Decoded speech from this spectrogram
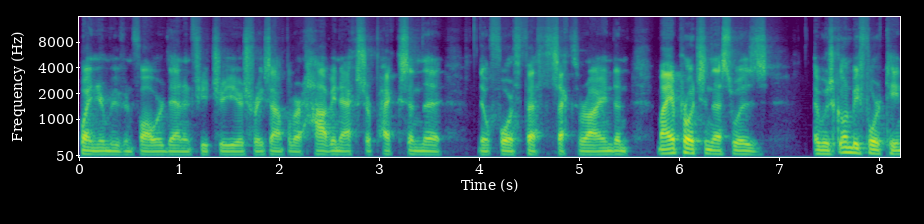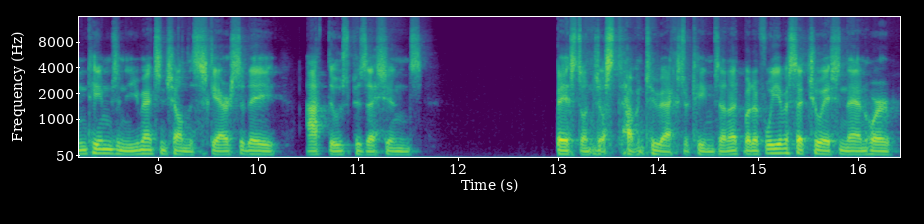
when you're moving forward then in future years, for example, or having extra picks in the you know, fourth, fifth, sixth round. And my approach in this was it was going to be 14 teams. And you mentioned, Shawn, the scarcity at those positions based on just having two extra teams in it. But if we have a situation then where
